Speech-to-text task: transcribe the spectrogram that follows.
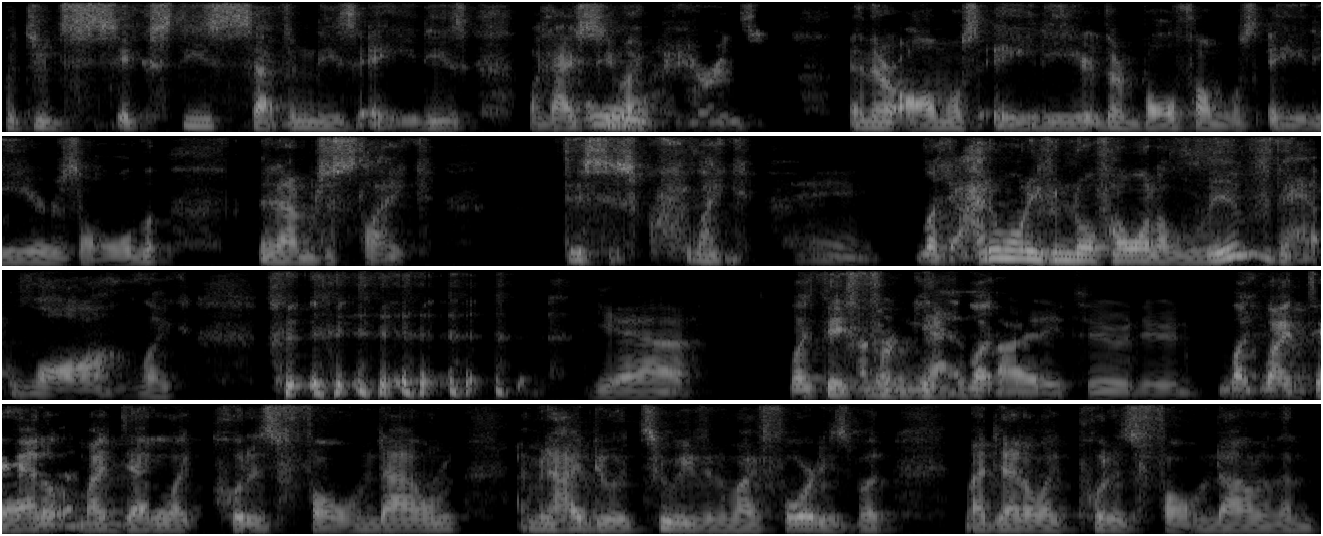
But dude, sixties, seventies, eighties. Like I see my parents, and they're almost eighty. They're both almost eighty years old, and I'm just like, this is cr- like. Dang. like I don't even know if I want to live that long. Like, Yeah, like they I'm forget. Like, society too, dude. like my dad, my dad like put his phone down. I mean, I do it too, even in my forties. But my dad will like put his phone down and then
